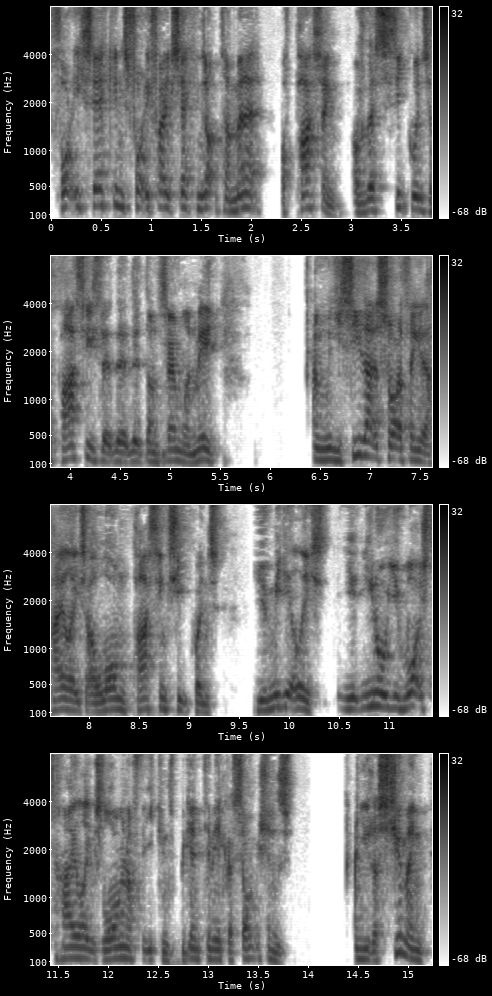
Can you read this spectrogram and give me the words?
40 seconds, 45 seconds, up to a minute of passing, of this sequence of passes that, that, that Dunfermline made. And when you see that sort of thing that highlights a long passing sequence, you immediately, you, you know, you've watched highlights long enough that you can begin to make assumptions. And you're assuming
